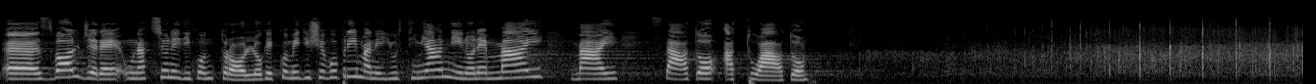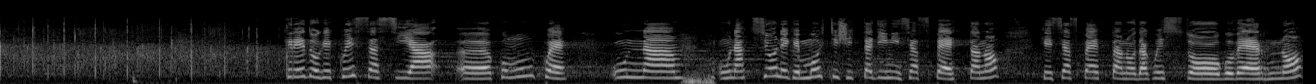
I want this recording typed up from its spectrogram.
eh, svolgere un'azione di controllo che, come dicevo prima, negli ultimi anni non è mai, mai stato attuato. Credo che questa sia eh, comunque una, un'azione che molti cittadini si aspettano, che si aspettano da questo governo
